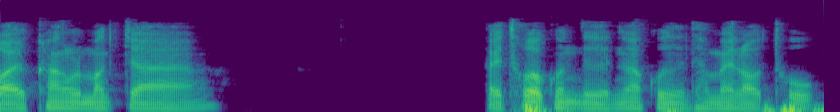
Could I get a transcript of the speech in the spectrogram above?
บ่อยครั้งเรามักจะไปโทษคนอื่นว่าคนอื่นทำให้เราทุกข์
